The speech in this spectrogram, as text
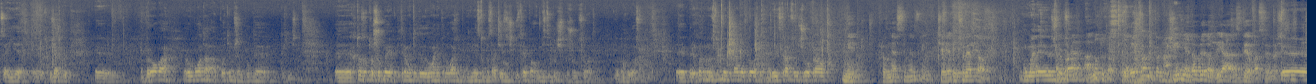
це є спочатку паперова робота, а потім вже буде технічна. Хто за те, щоб підтримати делегування повноважень по будівництву моста через річку Стрипа у місті Бучі, прошу голосувати одноголосно. Е, Переходимо до наступного питання про реєстрацію речового права. Ні, про внесення змін. Чи річове право? У мене речове право. А, ну то добре. Ні, я сам Ні, ні, добре, добре. Я збив вас, вибачте. Е,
